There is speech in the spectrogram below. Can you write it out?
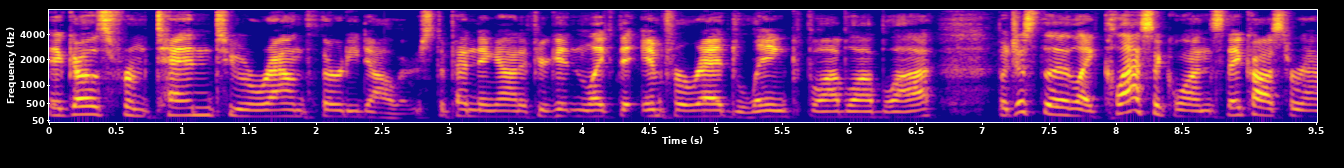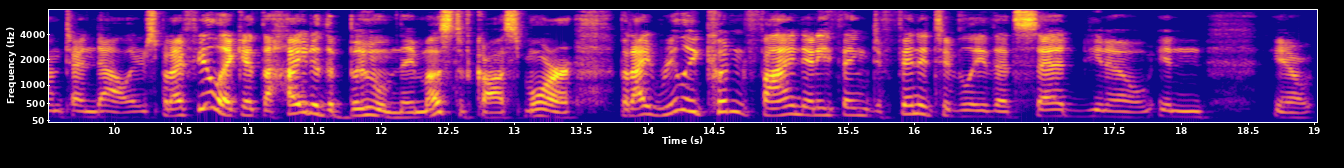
it goes from ten to around thirty dollars, depending on if you're getting like the infrared link, blah blah blah. But just the like classic ones, they cost around ten dollars. But I feel like at the height of the boom, they must have cost more. But I really couldn't find anything definitively that said, you know, in you know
